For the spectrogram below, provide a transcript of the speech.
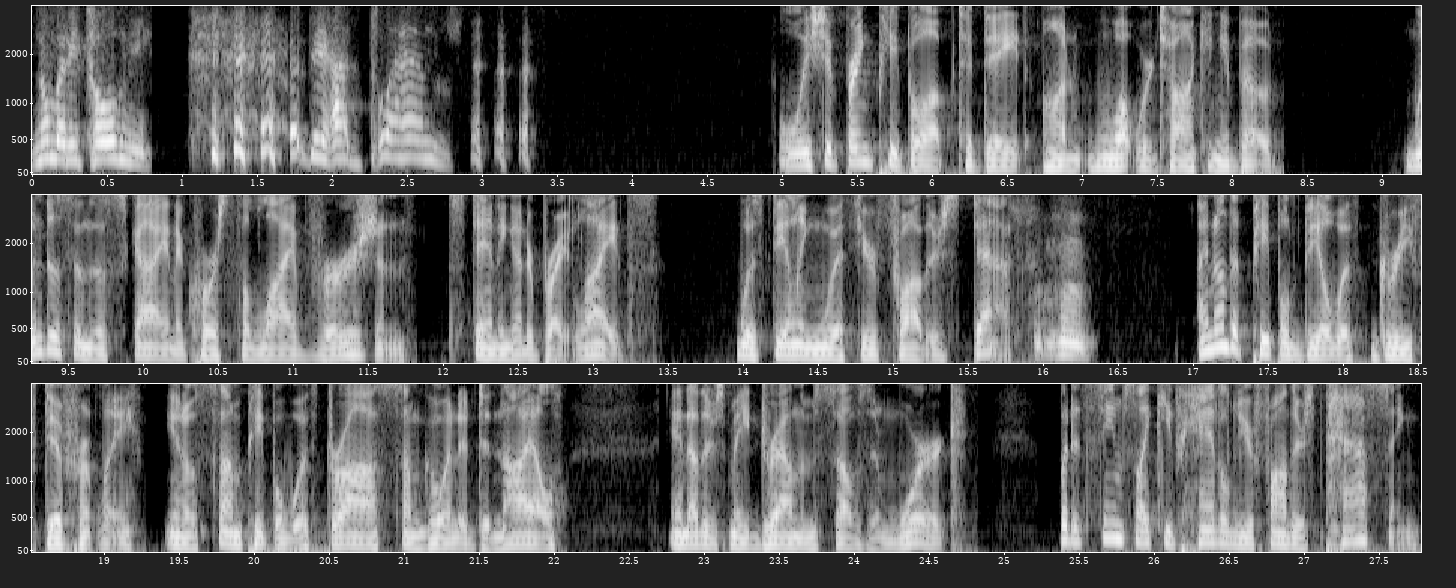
nobody told me. they had plans. we should bring people up to date on what we're talking about. Windows in the Sky, and of course, the live version, Standing Under Bright Lights, was dealing with your father's death. Mm-hmm. I know that people deal with grief differently. You know, some people withdraw, some go into denial, and others may drown themselves in work. But it seems like you've handled your father's passing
